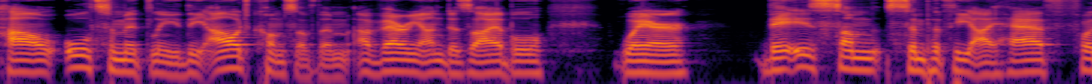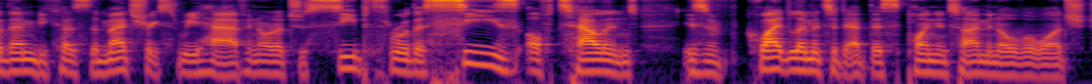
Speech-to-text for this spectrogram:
how ultimately the outcomes of them are very undesirable where there is some sympathy I have for them because the metrics we have in order to seep through the seas of talent is quite limited at this point in time in Overwatch.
